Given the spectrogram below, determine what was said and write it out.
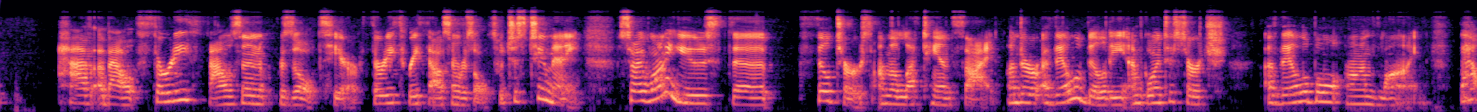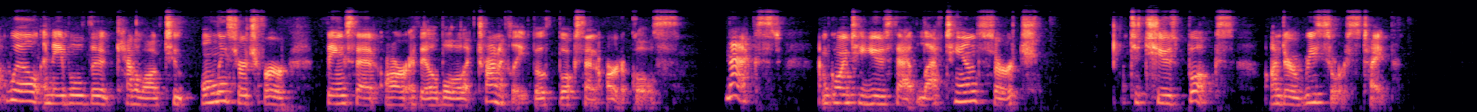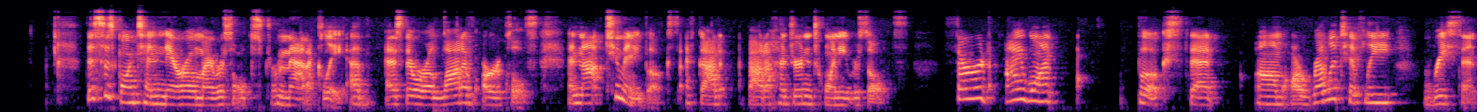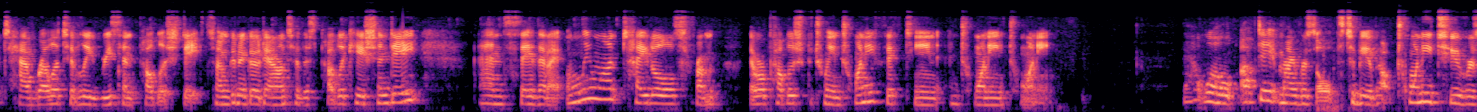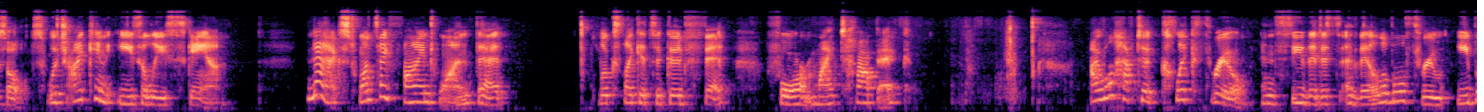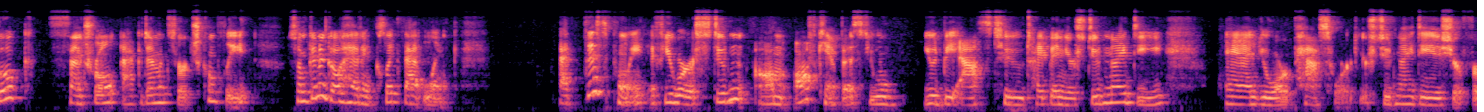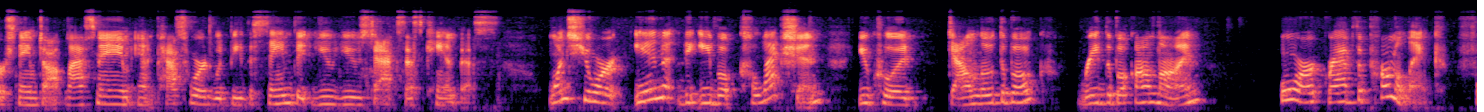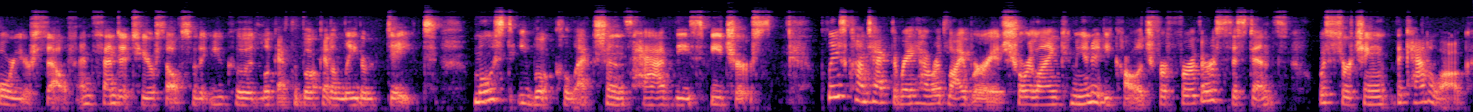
have about 30,000 results here, 33,000 results, which is too many. So I want to use the filters on the left-hand side. Under availability, I'm going to search available online. That will enable the catalog to only search for things that are available electronically, both books and articles. Next, I'm going to use that left-hand search to choose books under resource type. This is going to narrow my results dramatically as there were a lot of articles and not too many books. I've got about 120 results. Third, I want books that um, are relatively recent, have relatively recent published dates. So I'm going to go down to this publication date and say that I only want titles from that were published between 2015 and 2020. That will update my results to be about 22 results, which I can easily scan. Next, once I find one that looks like it's a good fit for my topic, I will have to click through and see that it's available through eBook Central Academic Search Complete. So I'm going to go ahead and click that link. At this point, if you were a student um, off campus, you will you would be asked to type in your student ID and your password. Your student ID is your first name dot last name and password would be the same that you use to access Canvas. Once you're in the ebook collection, you could download the book, read the book online, or grab the permalink for yourself and send it to yourself so that you could look at the book at a later date. Most ebook collections have these features please contact the Ray Howard Library at Shoreline Community College for further assistance with searching the catalog.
